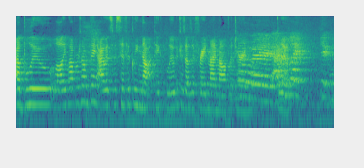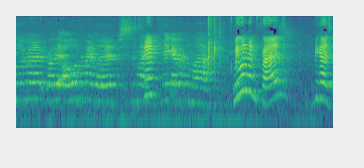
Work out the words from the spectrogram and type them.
a blue lollipop or something, I would specifically not pick blue because I was afraid my mouth would turn No way. I would blue. like get glue and rub it, rub it all over my lips and like make everyone laugh. We would have been friends because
